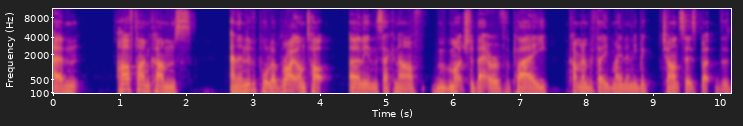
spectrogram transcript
Um, halftime comes, and then Liverpool are right on top early in the second half, much the better of the play. Can't remember if they made any big chances, but they're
